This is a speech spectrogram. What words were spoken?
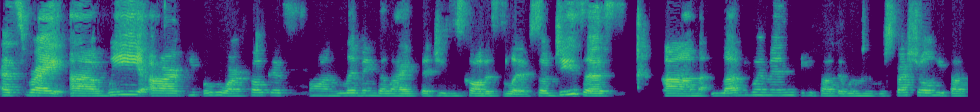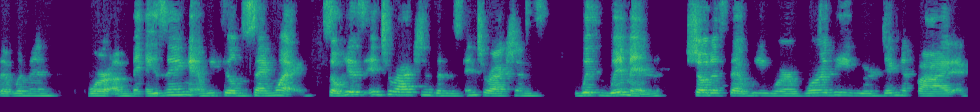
That's right. Uh, we are people who are focused on living the life that Jesus called us to live. So, Jesus um, loved women. He thought that women were special. He thought that women were amazing and we feel the same way. So his interactions and his interactions with women showed us that we were worthy, we were dignified, and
